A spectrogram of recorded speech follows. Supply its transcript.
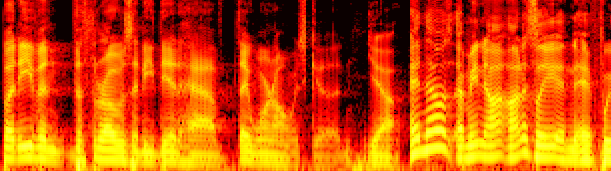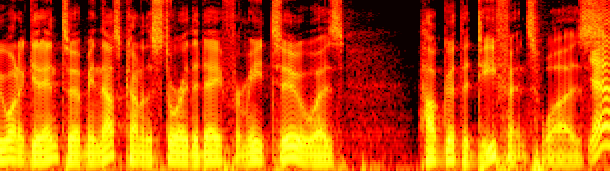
But even the throws that he did have, they weren't always good. Yeah, and that was I mean honestly, and if we want to get into it, I mean that's kind of the story of the day for me too was how good the defense was. Yeah,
